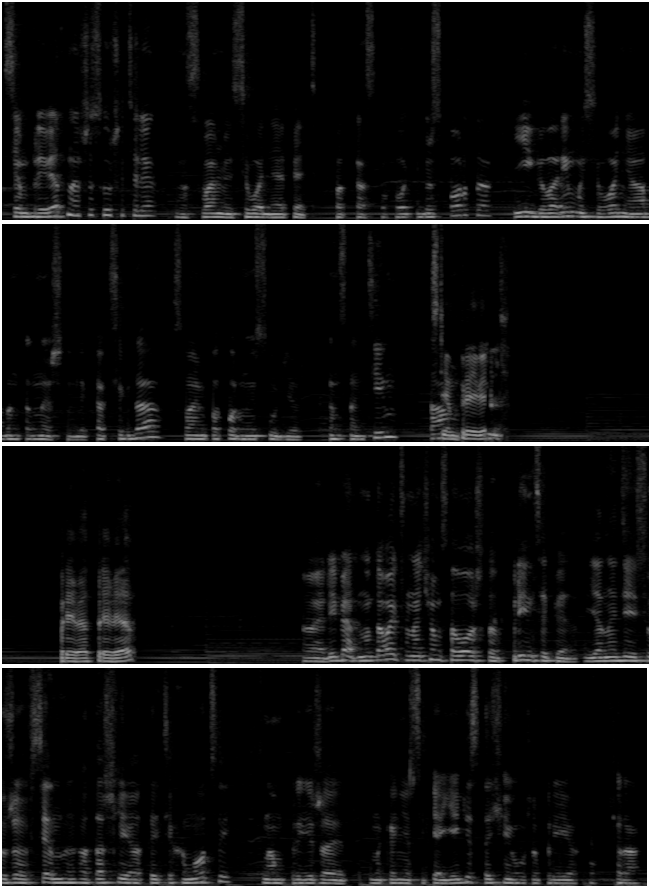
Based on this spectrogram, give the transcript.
Всем привет, наши слушатели! С вами сегодня опять подкаст около киберспорта. И говорим мы сегодня об интернешнале. Как всегда, с вами покорный судья Константин. Там... Всем привет! Привет, привет! Э, ребят, ну давайте начнем с того, что, в принципе, я надеюсь, уже все отошли от этих эмоций. К нам приезжает, наконец-таки, Аегис, точнее, уже приехал вчера.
